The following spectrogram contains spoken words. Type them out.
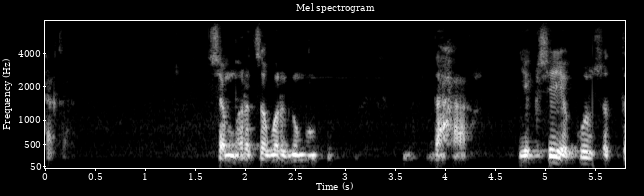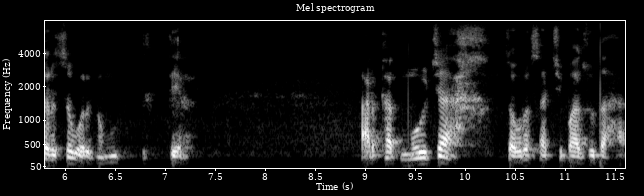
टाका. शंभरचं वर्गमूळ दहा एकशे एकोणसत्तरचं वर्गमूळ तेरा. अर्थात मूळच्या चौरसाची बाजू दहा.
